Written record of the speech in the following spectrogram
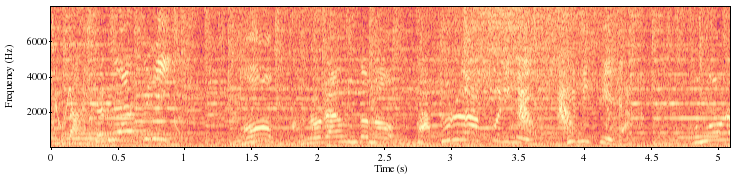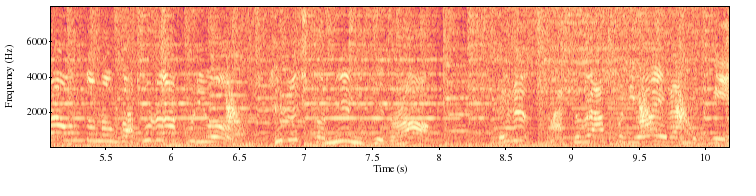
トルアプリ。もうこのラウンドのバトルアプリが一回みてえだこのラウンドのバトルアプリを捨てるしかねえみてえだな。捨てるバトルアプリを選んでくれ。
